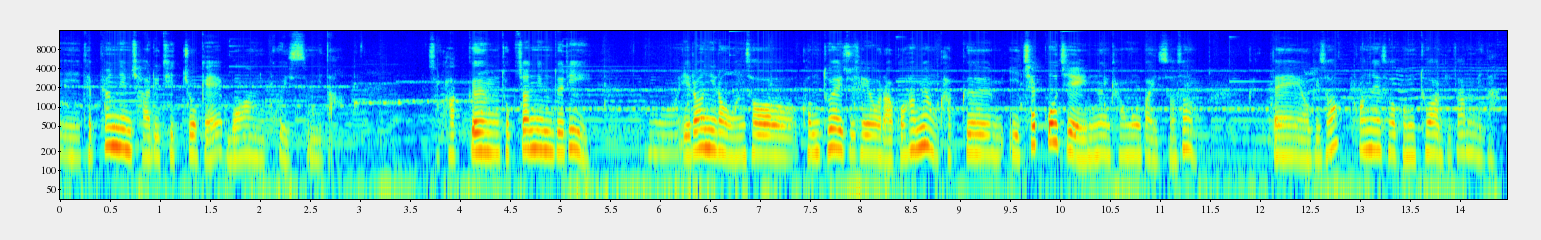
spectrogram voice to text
이 대표님 자리 뒤쪽에 모아놓고 있습니다. 그래서 가끔 독자님들이 어, 이런 이런 원서 검토해 주세요라고 하면 가끔 이 책꽂이에 있는 경우가 있어서 그때 여기서 꺼내서 검토하기도 합니다.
